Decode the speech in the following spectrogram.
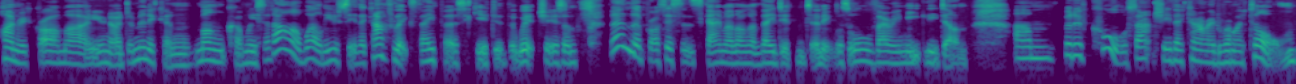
Heinrich Kramer, you know, Dominican monk, and we said, ah, well, you see, the Catholics, they persecuted the witches, and then the Protestants came along and they didn't, and it was all very neatly done. Um, but of course, actually, they carried right on.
